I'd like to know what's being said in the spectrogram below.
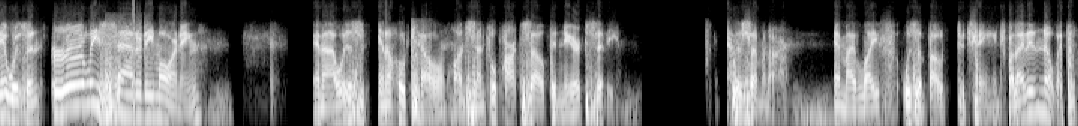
It was an early Saturday morning, and I was in a hotel on Central Park South in New York City at a seminar, and my life was about to change, but I didn't know it.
